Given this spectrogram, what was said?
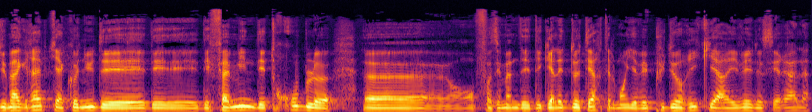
Maghreb, qui a connu des famines, des troubles. on faisait même des, galettes de terre tellement il n'y avait plus de riz qui arrivait, de céréales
